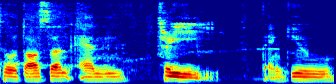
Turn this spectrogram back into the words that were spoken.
2003 thank you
